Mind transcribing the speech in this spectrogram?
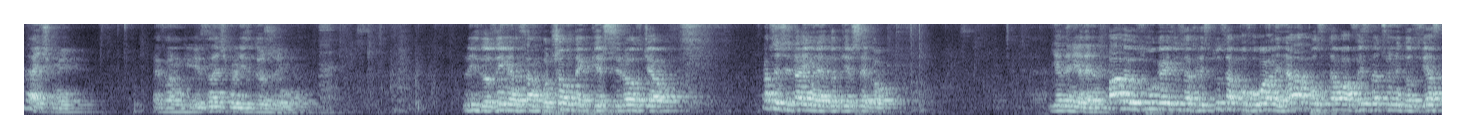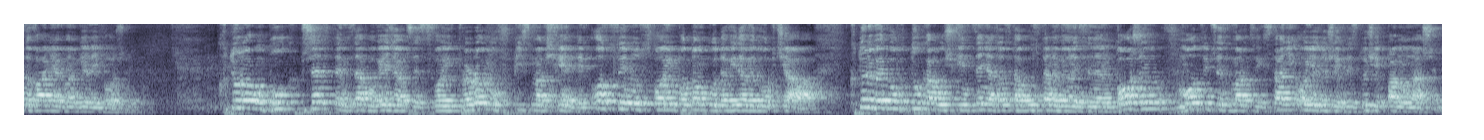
Znajdźmy, znajdźmy list do Rzymian. List do Rzymian, sam początek, pierwszy rozdział. A przeczytajmy do pierwszego. 1.1. Paweł, sługa Jezusa Chrystusa, powołany na apostoła, wyznaczony do zwiastowania Ewangelii Bożej, którą Bóg przedtem zapowiedział przez swoich proroków w Pismach Świętych o Synu swoim potomku Dawida według ciała, który według Ducha uświęcenia został ustanowiony Synem Bożym w mocy przez zmartwychwstanie o Jezusie Chrystusie Panu naszym,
